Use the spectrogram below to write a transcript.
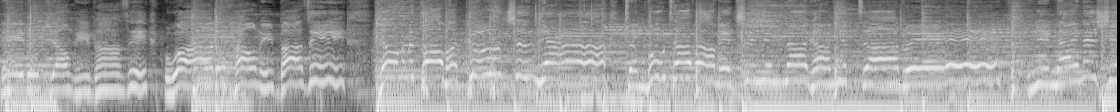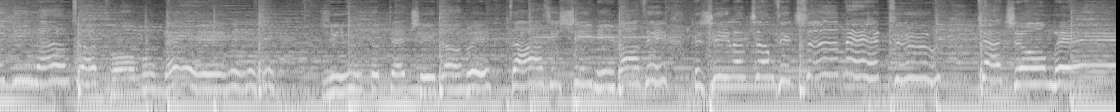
နေတို့ပြောင်းနေပါစေဘဝတို့ဟောင်းနေပါစေပြောင်းမသွားပါကူချင်များတမိုးထားပါမယ်ချင်ရင်နာကမြတ်တာတွေမြင်နိုင်တဲ့ရှိကီလမ်းထွက်ဖို့မမေယူတဲ့တဲ့ချေတော်တွေတာစီရှိနေပါစေခရှိလမ်းချမ်းစေချင်နေသူပြတ်ချုံမေ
